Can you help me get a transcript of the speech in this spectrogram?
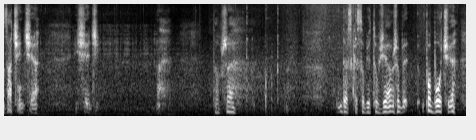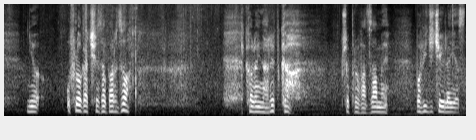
Zacięcie i siedzi. Dobrze. Deskę sobie tu wziąłem, żeby po błocie nie uflogać się za bardzo. Kolejna rybka. Przeprowadzamy bo widzicie ile jest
